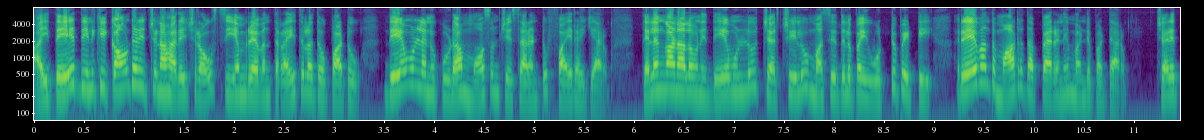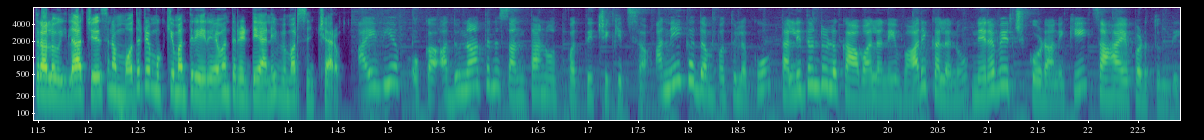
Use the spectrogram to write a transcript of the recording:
అయితే దీనికి కౌంటర్ ఇచ్చిన హరీష్ రావు సీఎం రేవంత్ రైతులతో పాటు దేవుళ్ళను కూడా మోసం చేశారంటూ ఫైర్ అయ్యారు. తెలంగాణలోని దేవుళ్ళు చర్చిలు మసీదులపై ఒట్టు పెట్టి రేవంత్ మాట తప్పారని మండిపడ్డారు. చరిత్రలో ఇలా చేసిన మొదటి ముఖ్యమంత్రి రేవంత్ రెడ్డి అని విమర్శించారు. ఐవీఎఫ్ ఒక అధునాతన సంతానోత్పత్తి చికిత్స. అనేక దంపతులకు తల్లిదండ్రులు కావాలనే వారి కలను నెరవేర్చుకోవడానికి సహాయపడుతుంది.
